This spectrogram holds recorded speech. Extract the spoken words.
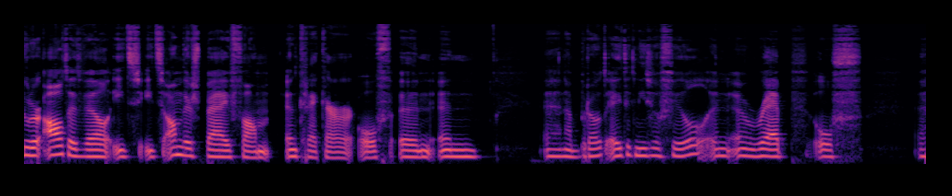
Doe er altijd wel iets, iets anders bij van een cracker of een. een uh, nou, brood eet ik niet zoveel. Een, een wrap of. Uh,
